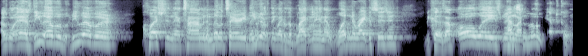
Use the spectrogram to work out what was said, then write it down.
I was going to ask, do you ever do you ever question that time in the military? Do you ever think like as a black man that wasn't the right decision? Because I've always been Absolutely. like skeptical.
